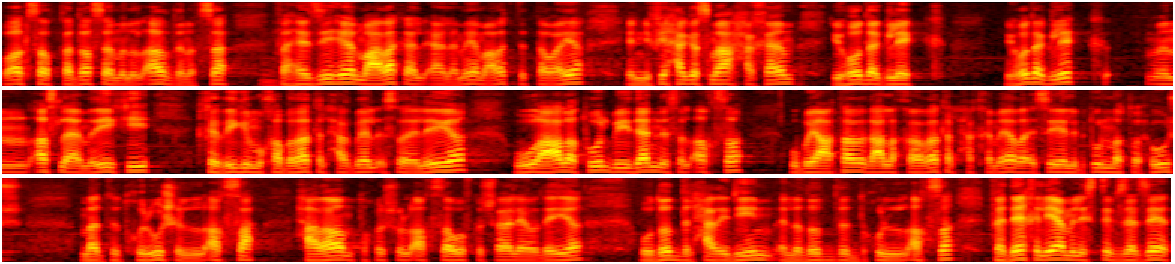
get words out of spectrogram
وأكثر قداسة من الأرض نفسها. فهذه هي المعركة الإعلامية معركة التوعية إن في حاجة اسمها حخام يهودا جليك. يهودا جليك من أصل أمريكي خريج المخابرات الحربية الإسرائيلية وعلى طول بيدنس الأقصى وبيعترض على قرارات الحكميه الرئيسية اللي بتقول ما تروحوش. ما تدخلوش الأقصى حرام تخشوا الأقصى وفق الشريعة اليهودية وضد الحريديم اللي ضد الدخول الأقصى فداخل يعمل استفزازات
